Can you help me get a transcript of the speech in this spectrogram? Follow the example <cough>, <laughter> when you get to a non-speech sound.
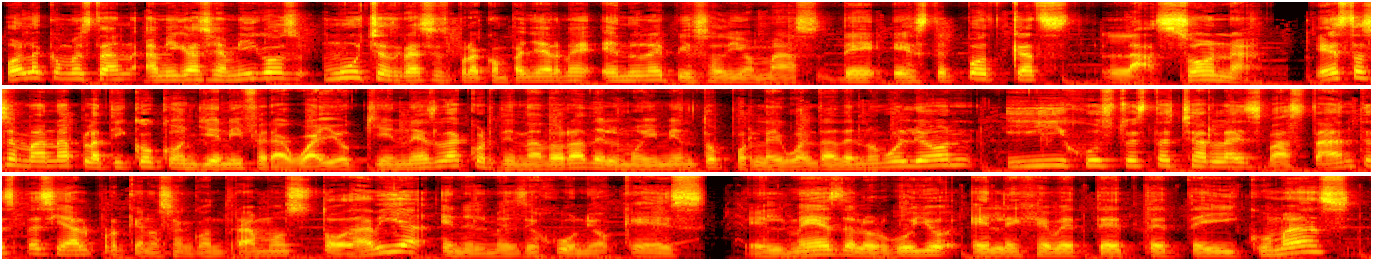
Hola, ¿cómo están amigas y amigos? Muchas gracias por acompañarme en un episodio más de este podcast, La Zona. Esta semana platico con Jennifer Aguayo, quien es la coordinadora del Movimiento por la Igualdad de Nuevo León y justo esta charla es bastante especial porque nos encontramos todavía en el mes de junio, que es el mes del orgullo LGBTTIQ+,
